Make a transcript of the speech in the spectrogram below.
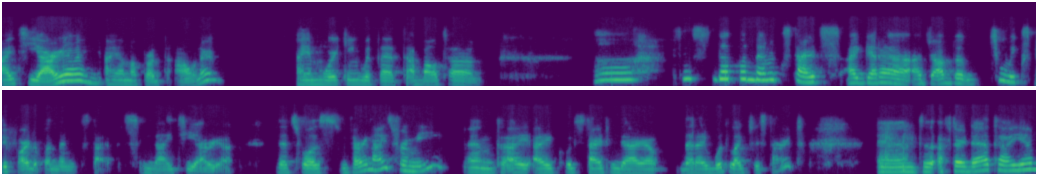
IT area. I am a product owner I am working with that about uh, uh, since the pandemic starts. I get a, a job two weeks before the pandemic starts in the IT area. That was very nice for me, and I, I could start in the area that I would like to start. And after that, I am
